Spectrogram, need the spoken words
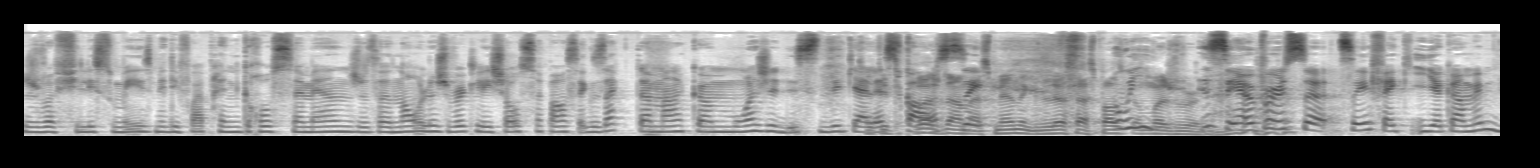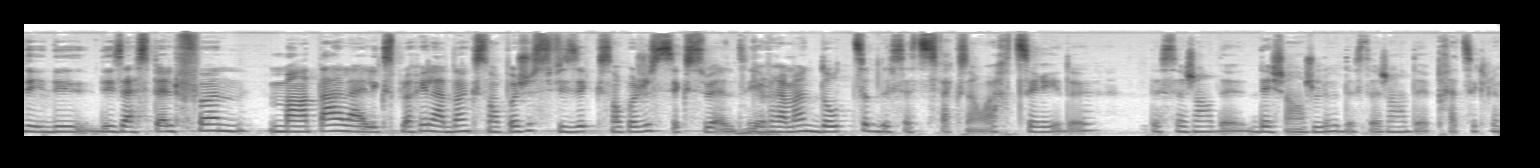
je vais filer soumise, mais des fois, après une grosse semaine, je dis non, là, je veux que les choses se passent exactement comme moi, j'ai décidé qu'elles allaient se passer. dans ma semaine, là, ça se passe comme moi je veux. c'est un peu ça, tu sais. Fait qu'il y a quand même des, des, des aspects fun mentaux à l'explorer là-dedans qui sont pas juste physiques, qui sont pas juste sexuels. Il y a vraiment d'autres types de satisfaction à retirer de, de ce genre d'échange-là, de ce genre de pratique-là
